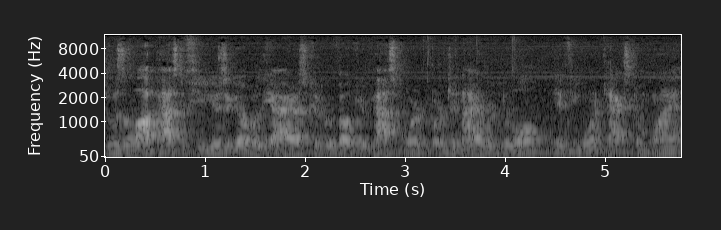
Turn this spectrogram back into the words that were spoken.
There was a law passed a few years ago where the IRS could revoke your passport or deny renewal if you weren't tax compliant.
